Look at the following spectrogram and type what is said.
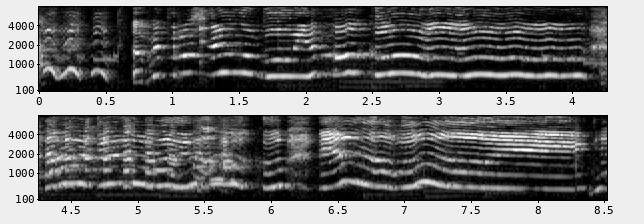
Tapi terus dia ngebully aku. Dia ngebully aku. Dia ngebully. Dia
